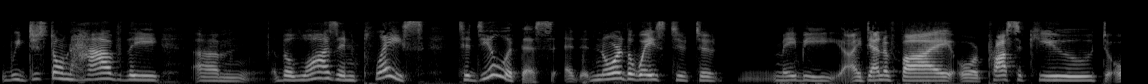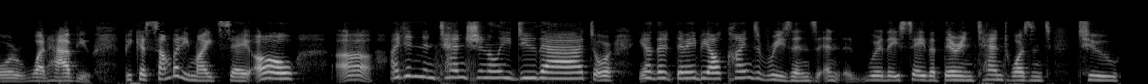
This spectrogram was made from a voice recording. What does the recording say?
we just don't have the um, the laws in place to deal with this, nor the ways to to maybe identify or prosecute or what have you. Because somebody might say, oh, uh, I didn't intentionally do that, or you know, there, there may be all kinds of reasons, and where they say that their intent wasn't to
